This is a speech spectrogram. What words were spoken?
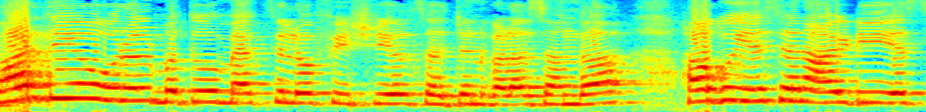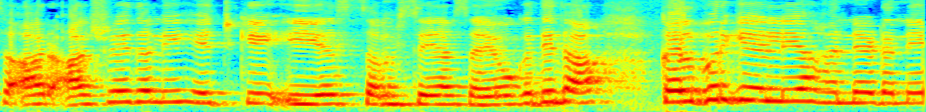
ಭಾರತೀಯ ಓರಲ್ ಮತ್ತು ಮ್ಯಾಕ್ಸಿಲೋಫಿಷಿಯಲ್ ಸರ್ಜನ್ಗಳ ಸಂಘ ಹಾಗೂ ಎಸ್ಎನ್ಐಡಿಎಸ್ಆರ್ ಆಶ್ರಯದಲ್ಲಿ ಎಚ್ಕೆಇಎಸ್ ಸಂಸ್ಥೆಯ ಸಹಯೋಗದಿಂದ ಕಲಬುರಗಿಯಲ್ಲಿ ಹನ್ನೆರಡನೇ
